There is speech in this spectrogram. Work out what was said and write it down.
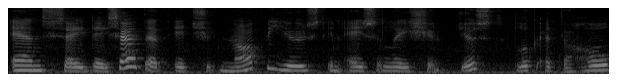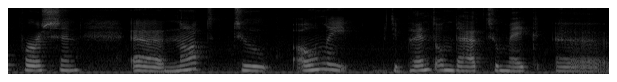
And say they said that it should not be used in isolation. Just look at the whole person uh, not to only depend on that to make uh,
